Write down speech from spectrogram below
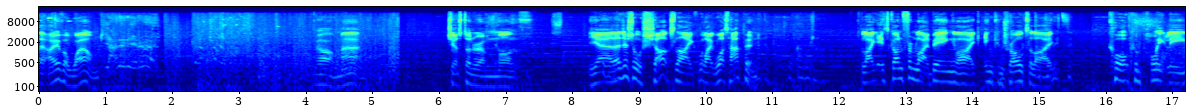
They're overwhelmed. Oh, man. Just under a month. Yeah, they're just all shocked, like, like what's happened? Like, it's gone from, like, being, like, in control to, like, caught completely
